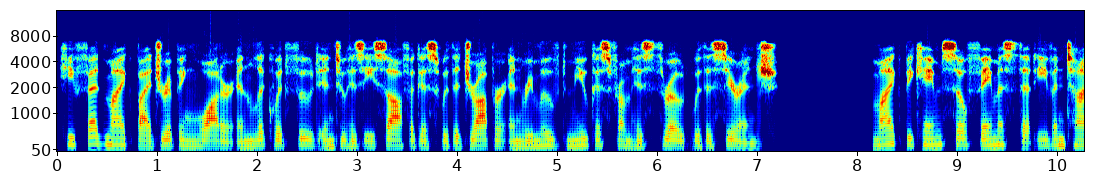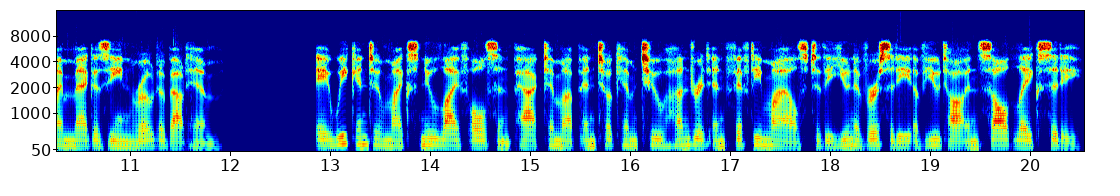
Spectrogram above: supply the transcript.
He fed Mike by dripping water and liquid food into his esophagus with a dropper and removed mucus from his throat with a syringe. Mike became so famous that even Time magazine wrote about him. A week into Mike's new life Olsen packed him up and took him 250 miles to the University of Utah in Salt Lake City.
